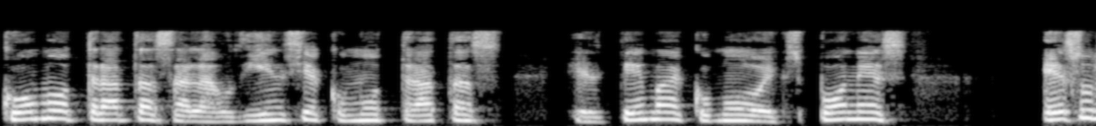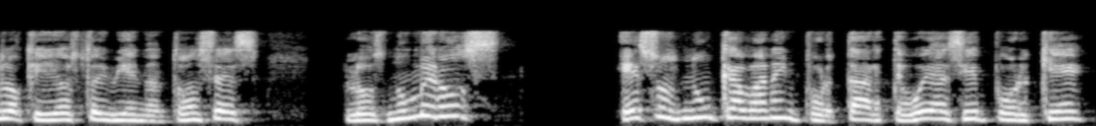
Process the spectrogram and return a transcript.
cómo tratas a la audiencia, cómo tratas el tema, cómo expones. Eso es lo que yo estoy viendo. Entonces, los números, esos nunca van a importar. Te voy a decir por qué.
